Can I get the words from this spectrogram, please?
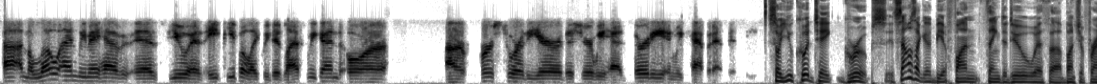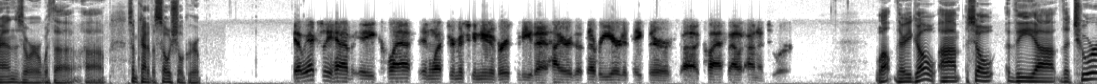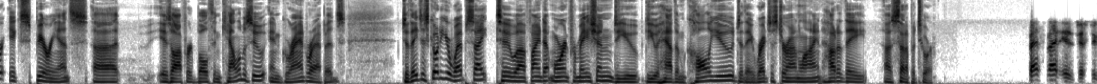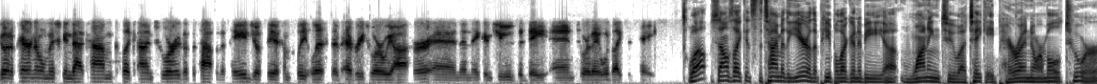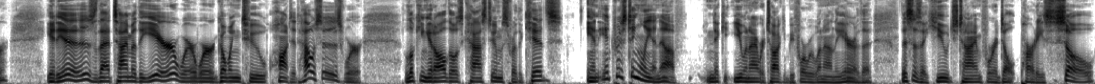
Uh, on the low end, we may have as few as eight people, like we did last weekend, or our first tour of the year this year, we had 30, and we cap it at 50. So you could take groups. It sounds like it would be a fun thing to do with a bunch of friends or with a uh, some kind of a social group. Yeah, we actually have a class in Western Michigan University that hires us every year to take their uh, class out on a tour. Well, there you go. Um, so the uh, the tour experience uh, is offered both in Kalamazoo and Grand Rapids. Do they just go to your website to uh, find out more information? Do you do you have them call you? Do they register online? How do they uh, set up a tour? Best bet is just to go to paranormalmichigan.com, click on tours at the top of the page. You'll see a complete list of every tour we offer, and then they can choose the date and tour they would like to take. Well, sounds like it's the time of the year that people are going to be uh, wanting to uh, take a paranormal tour. It is that time of the year where we're going to haunted houses. We're looking at all those costumes for the kids. And interestingly enough, Nick, you and I were talking before we went on the air that this is a huge time for adult parties. So,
